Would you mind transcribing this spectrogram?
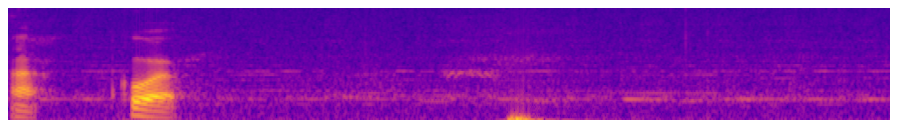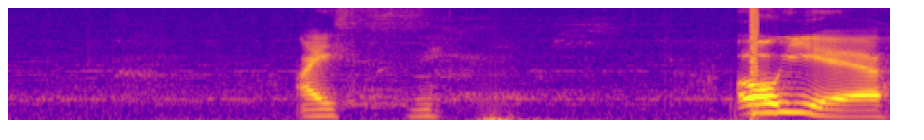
Ah, cool. I see. Oh yeah.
